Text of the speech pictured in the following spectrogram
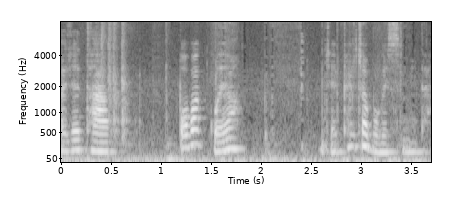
자 이제 다 뽑았고요. 이제 펼쳐 보겠습니다.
